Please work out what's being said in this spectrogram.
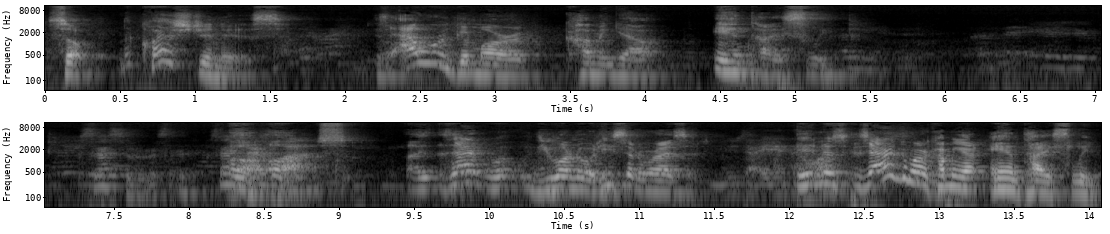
So the question is, is our Gemara coming out anti-sleep? Excessive. Oh, oh, is that what, do you want to know what he said or what I said? Is, is our Gemara coming out anti-sleep?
